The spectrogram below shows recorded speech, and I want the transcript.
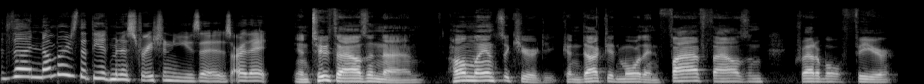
the numbers that the administration uses are that In 2009, Homeland Security conducted more than 5,000 credible fear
